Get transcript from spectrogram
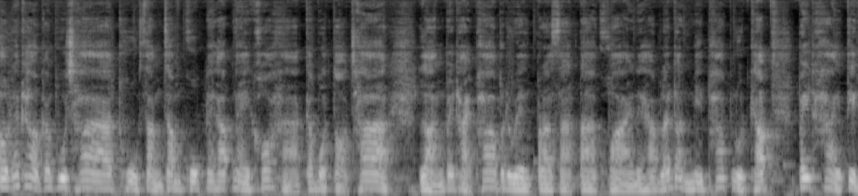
สองนักข่าวกัมพูชาถูกสั่งจำคุกนะครับในข้อหากบฏต่อชาติ หลังไปถ่ายภาพบริเวณปราสาทตาควายนะครับ และดันมีภาพหลุดครับ ไปถ่ายติด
